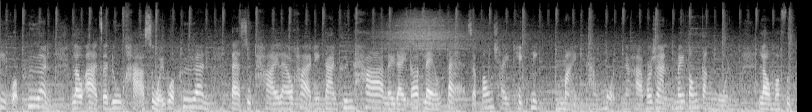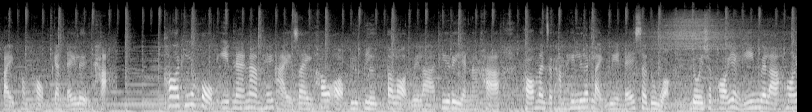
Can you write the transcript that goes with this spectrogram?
ดีกว่าเพื่อน เราอาจจะดูขาสวยกว่าเพื่อน แต่สุดท้ายแล้วค่ะ ในการขึ้นท่าใดๆก็แล้วแต่จะต้องใช้เทคนิคใหม่ทั้งหมดนะคะ เพราะฉะนั้นไม่ต้องกังวล เรามาฝึกไปพร้อมๆกันได้เลยค่ะ ข้อที่ 6 อีฟแนะนำให้หายใจเข้าออกลึกๆ ตลอดเวลาที่เรียนนะคะ เพราะมันจะทำให้เลือดไหลเวียนได้สะดวก โดยเฉพาะอย่างยิ่งเวลาห้อย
